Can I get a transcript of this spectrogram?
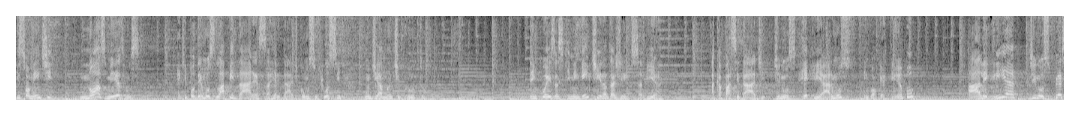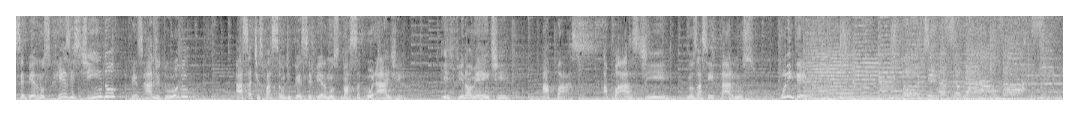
E somente nós mesmos é que podemos lapidar essa realidade como se fosse um diamante bruto. Tem coisas que ninguém tira da gente, sabia? A capacidade de nos recriarmos em qualquer tempo, a alegria de nos percebermos resistindo, apesar de tudo a satisfação de percebermos nossa coragem e, finalmente, a paz. A paz de nos aceitarmos por inteiro. Motivacional Vox.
